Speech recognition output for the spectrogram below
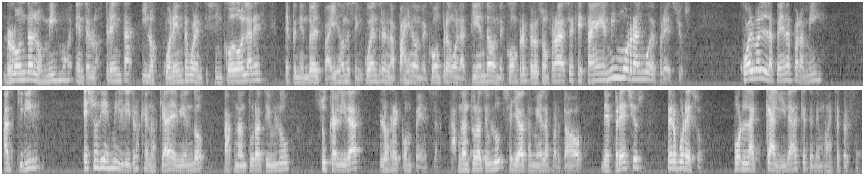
Rondan los mismos entre los 30 y los 40-45 dólares, dependiendo del país donde se encuentren, la página donde compren o la tienda donde compren, pero son fragancias que están en el mismo rango de precios. ¿Cuál vale la pena para mí adquirir esos 10 mililitros que nos queda debiendo Afnan Turati Blue, su calidad los recompensa. Afnan Turati Blue se lleva también el apartado de precios, pero por eso, por la calidad que tenemos este perfume.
